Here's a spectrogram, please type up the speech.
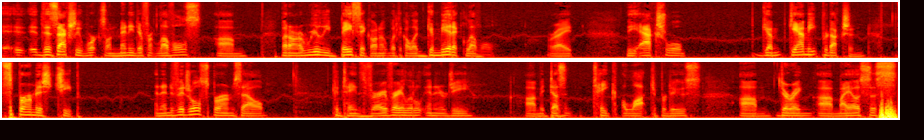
it, this actually works on many different levels, um, but on a really basic, on a, what they call a gametic level, right? The actual gam- gamete production, sperm is cheap. An individual sperm cell contains very very little energy. Um, it doesn't take a lot to produce. Um, during uh, meiosis,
